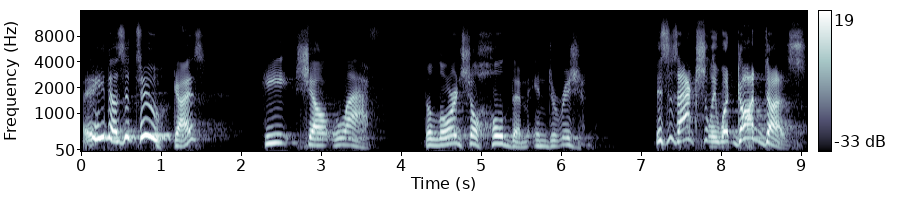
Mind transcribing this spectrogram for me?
He does it too, guys. He shall laugh. The Lord shall hold them in derision. This is actually what God does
